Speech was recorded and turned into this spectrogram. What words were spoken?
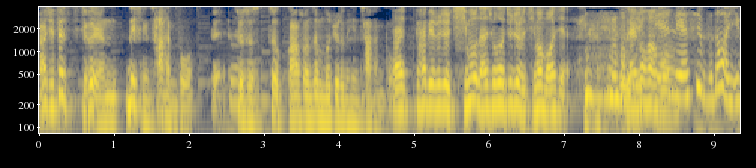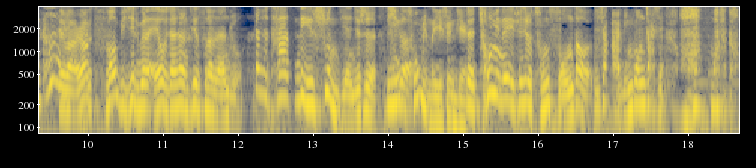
而且这几个人类型差很多，对。对就是这刚刚说这么多剧的类型差很多。反正还别说，就是齐木楠雄和 JoJo 的奇妙冒险 两个画联风，联系不到一块，对吧？然后《死亡笔记》里面的 L 加上这次的男主，但是他那一瞬间就是第一个聪聪明的一瞬间，对聪明的一瞬间，就是从怂到一下啊灵光乍现啊，妈操靠！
